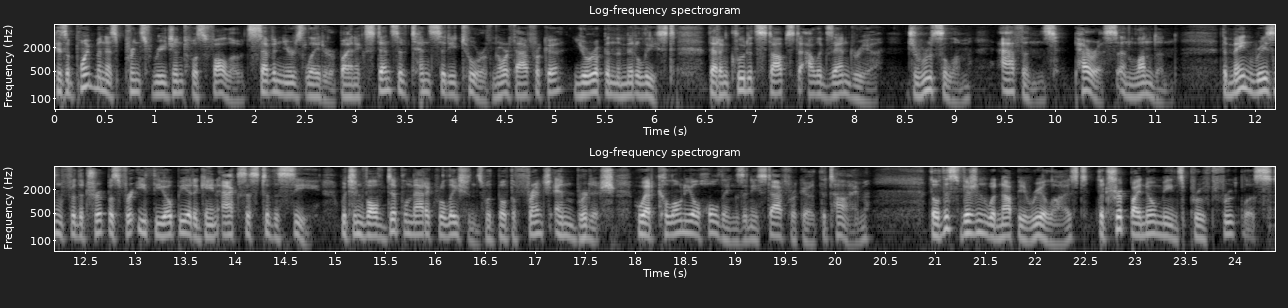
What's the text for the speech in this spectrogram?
His appointment as Prince Regent was followed, seven years later, by an extensive 10 city tour of North Africa, Europe, and the Middle East that included stops to Alexandria, Jerusalem, Athens, Paris, and London. The main reason for the trip was for Ethiopia to gain access to the sea, which involved diplomatic relations with both the French and British, who had colonial holdings in East Africa at the time. Though this vision would not be realized, the trip by no means proved fruitless.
